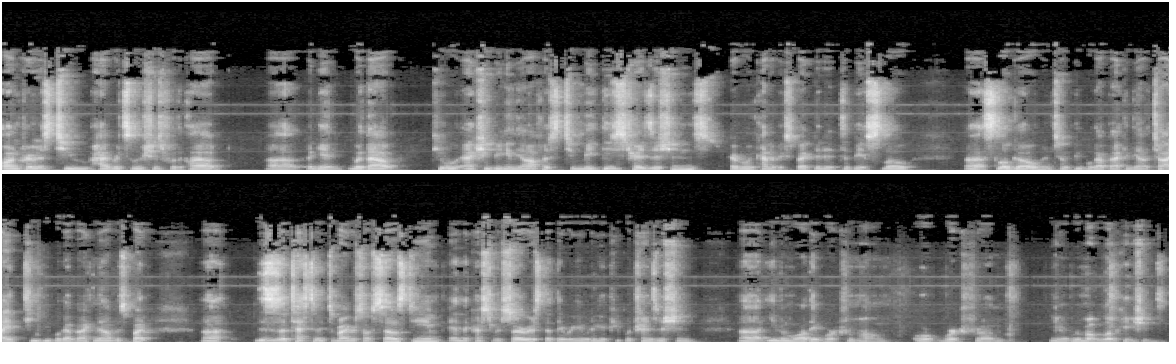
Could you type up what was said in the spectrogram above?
on-premise to hybrid solutions for the cloud. Uh, again, without people actually being in the office to make these transitions, everyone kind of expected it to be a slow, uh, slow go until people got back in the to IT people got back in the office. But uh, this is a testament to Microsoft sales team and the customer service that they were able to get people transition uh, even while they work from home or work from you know remote locations.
